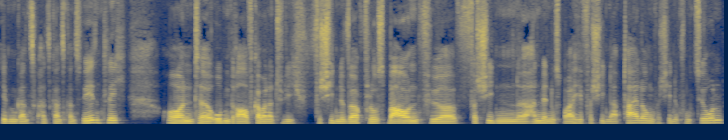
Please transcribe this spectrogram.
eben ganz, als ganz, ganz wesentlich. Und äh, obendrauf kann man natürlich verschiedene Workflows bauen für verschiedene Anwendungsbereiche, verschiedene Abteilungen, verschiedene Funktionen.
